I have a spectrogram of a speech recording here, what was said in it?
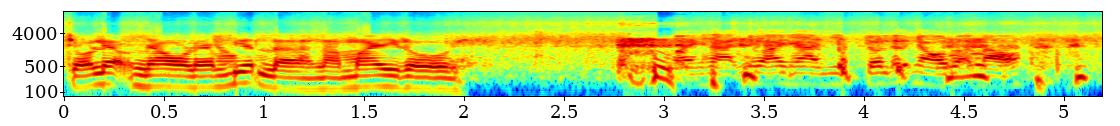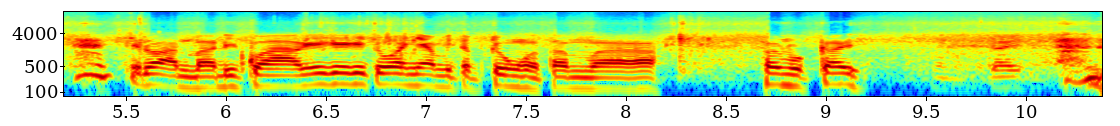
chó lẹo nhau là em biết là là may rồi. Anh nhưng anh hai nhìn cho lẫn nhau đoạn nào? Cái đoạn mà đi qua cái cái, cái chỗ anh em mình tập trung khoảng tầm à, hơn một cây. Đây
